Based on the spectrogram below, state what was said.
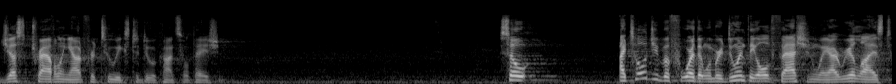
just traveling out for two weeks to do a consultation. So I told you before that when we were doing it the old fashioned way, I realized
